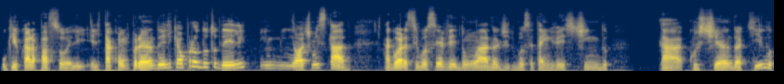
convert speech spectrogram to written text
o que o cara passou. Ele, ele tá comprando e ele quer o produto dele em, em ótimo estado. Agora, se você vê de um lado de que você está investindo, tá custeando aquilo,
